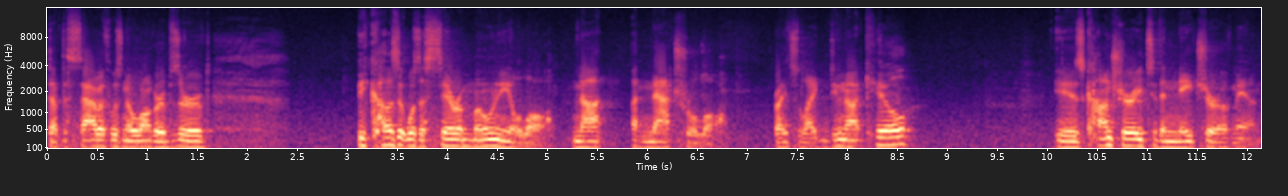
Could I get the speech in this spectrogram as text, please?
that the Sabbath was no longer observed because it was a ceremonial law, not a natural law. Right? So, like, do not kill, is contrary to the nature of man.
